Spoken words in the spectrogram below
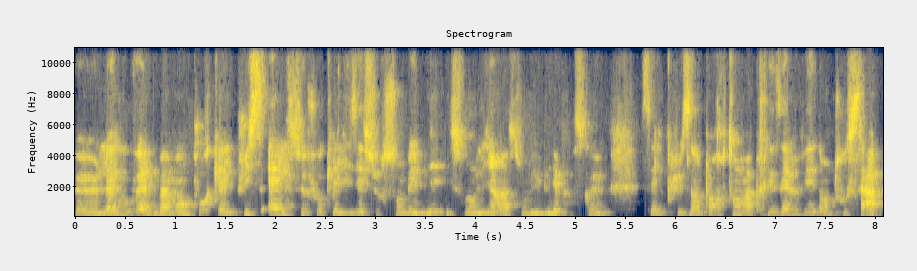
la nouvelle maman pour qu'elle puisse, elle, se focaliser sur son bébé et son lien à son bébé parce que c'est le plus important après préserver dans tout ça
